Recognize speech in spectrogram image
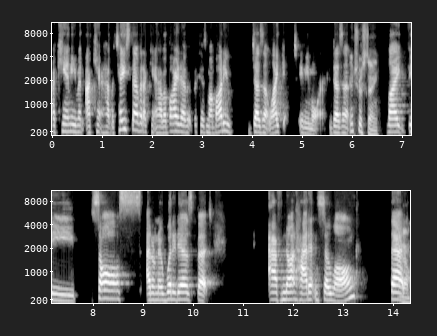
I can't even I can't have a taste of it. I can't have a bite of it because my body doesn't like it anymore. It doesn't interesting like the sauce. I don't know what it is, but I've not had it in so long that yeah.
